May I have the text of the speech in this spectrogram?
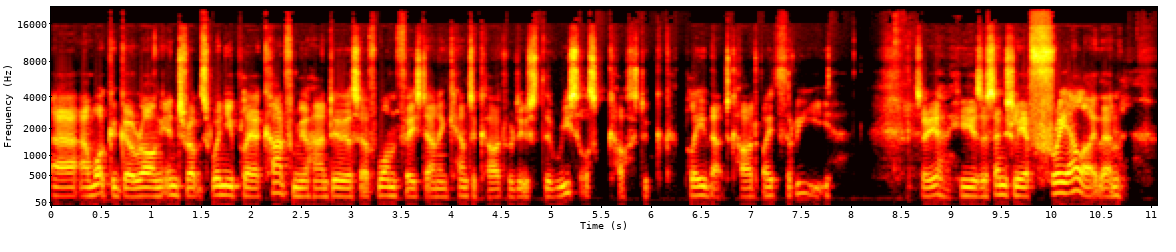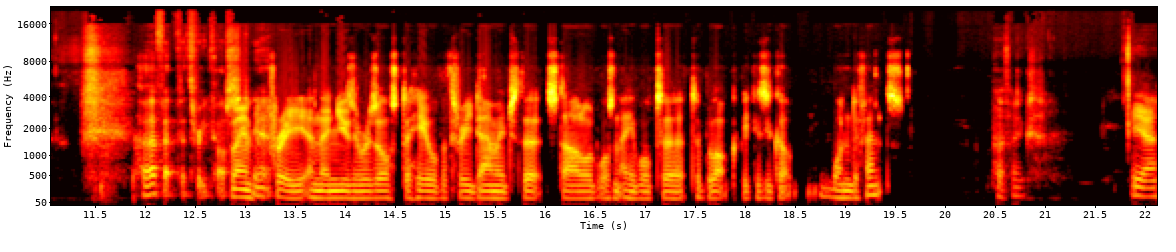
Uh, and what could go wrong? Interrupts when you play a card from your hand, do yourself one face down encounter card, reduce the resource cost to play that card by three. So yeah, he is essentially a free ally then. Perfect for three costs. Play him yeah. for free and then use a resource to heal the three damage that Star Lord wasn't able to, to block because he's got one defense. Perfect. Yeah,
